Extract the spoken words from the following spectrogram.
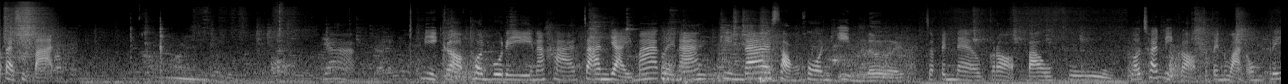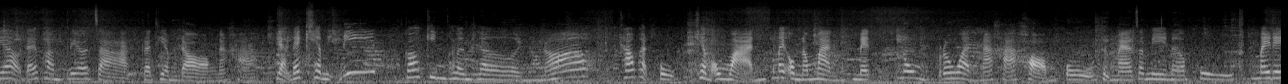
180 บาทอืมยาก หมี่กรอบทนบุรีนะคะ จานใหญ่มากเลยนะ กินได้ 2 คนอิ่มเลย จะเป็นแนวกรอบเบาฟูรสชาติหมี่กรอบจะเป็นหวานอมเปรี้ยว ได้ความเปรี้ยวจากกระเทียมดองนะคะ อยากได้เค็มอีกนิดก็กินเพลินๆเนาะข้าวผัดปูเค็มอมหวาน ไม่อมน้ำมันเม็ดนุ่มร่วนนะคะ หอมปู ถึงแม้จะมีเนื้อปู ไม่ได้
